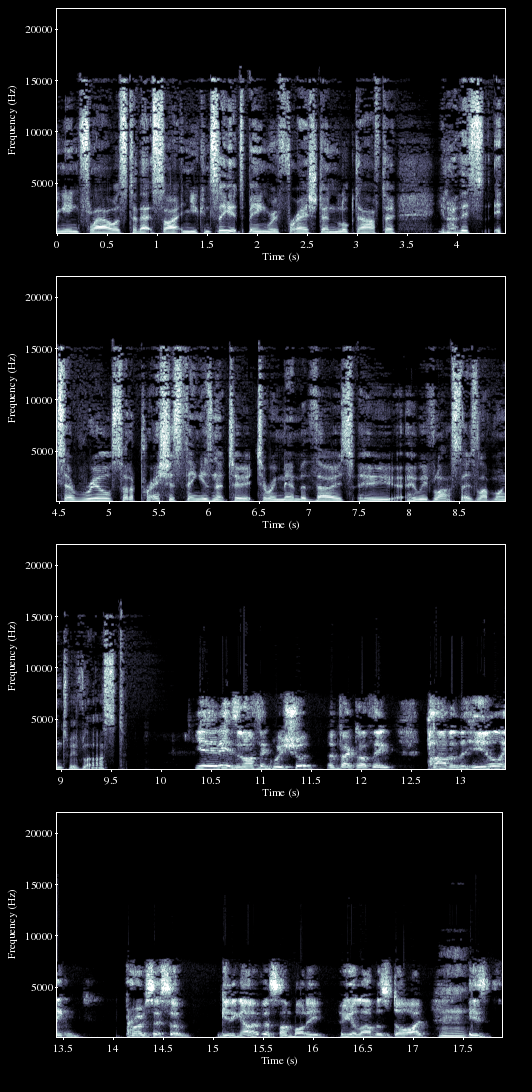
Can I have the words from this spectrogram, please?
bringing flowers to that site and you can see it's being refreshed and looked after. You know, this, it's a real sort of precious thing, isn't it, to, to remember those who, who we've lost, those loved ones we've lost. Yeah, it is. And I think we should. In fact, I think part of the healing process of getting over somebody who you love has died mm. is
